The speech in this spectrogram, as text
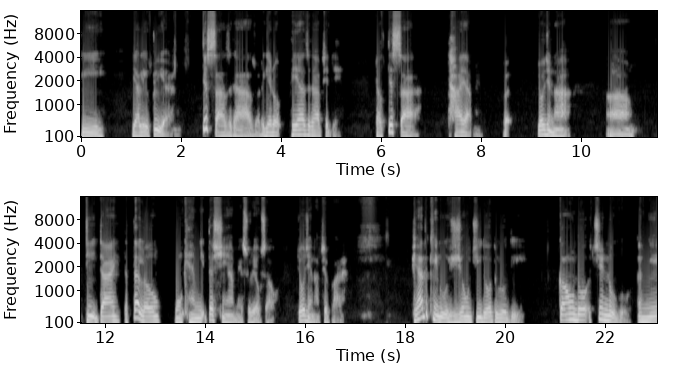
ဒီຢာလေးကိုတွေ့ရတယ် တစ္ဆာစကားဆိုတာတကယ်တော့ဖះစကားဖြစ်တယ်ဒါတစ္ဆာထားရမယ်ပြောချင်တာကအာဒီအတိုင်းတစ်သက်လုံးဝန်ခံပြီးအသက်ရှင်ရမယ်ဆိုတဲ့ဥစ္စာကိုပြောချင်တာဖြစ်ပါတယ်ဘုရားသခင်ကိုယုံကြည်သောသူတို့သည်ကောင်းသောအကျင့်တို့ကိုအမြဲ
